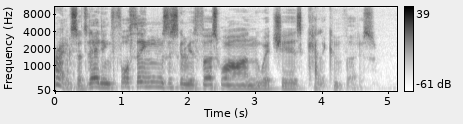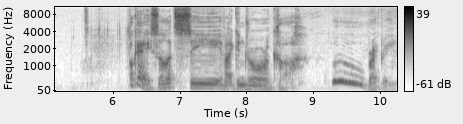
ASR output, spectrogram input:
Alright, so today I'm doing four things. This is going to be the first one, which is catalytic converters. Okay, so let's see if I can draw a car. Ooh, bright green.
